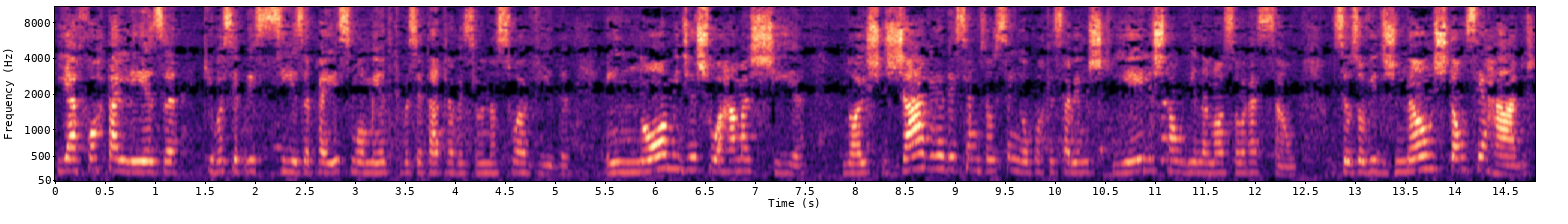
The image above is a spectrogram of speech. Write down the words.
e a fortaleza que você precisa para esse momento que você está atravessando na sua vida. Em nome de Yeshua Hamashia, nós já agradecemos ao Senhor porque sabemos que Ele está ouvindo a nossa oração. Os seus ouvidos não estão cerrados,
